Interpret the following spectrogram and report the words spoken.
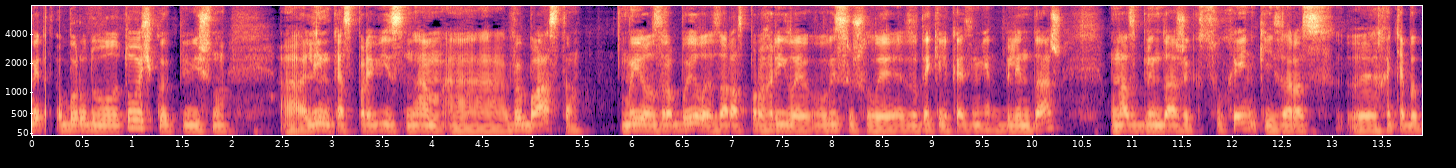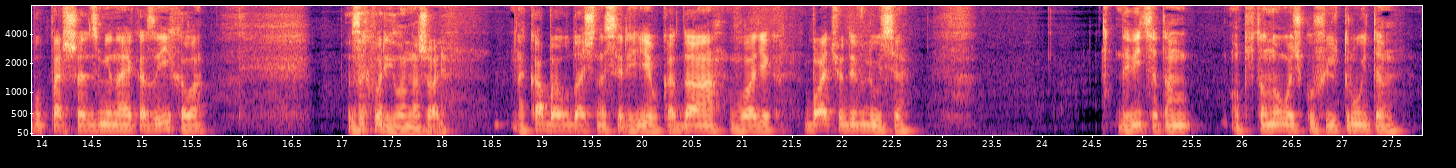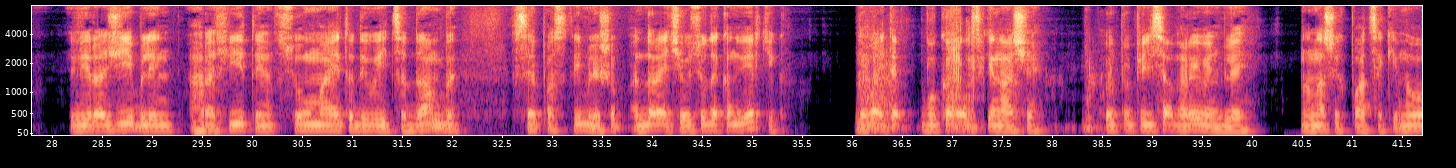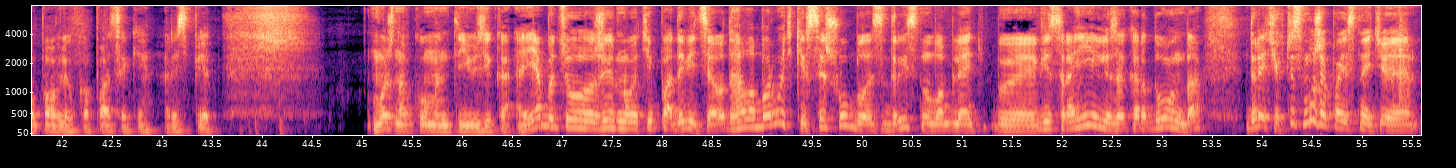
Ми оборудували точку півішну. Лінкас привіз нам вебаста. Ми його зробили. Зараз прогріли, висушили за декілька змін бліндаж. У нас бліндажик сухенький. Зараз е, хоча б перша зміна, яка заїхала, захворіла, на жаль. Каба удачна Сергіївка. Да, Владік, бачу, дивлюся. Дивіться там обстановочку, фільтруйте. Віражі, блін, графіти, все ви маєте дивитися, дамби, все пости, блін, щоб. До речі, ось сюди конвертик. Давайте буковинські наші. Хоч по 50 гривень, блядь, на наших пациків. Новопавлівка, пацики, респект. Можна в комент юзіка. А я би цього жирного типа, дивіться, от Галабородьки все ж область дриснула, блядь, е, в Ізраїль, за кордон, да. До речі, хтось може пояснити, е,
